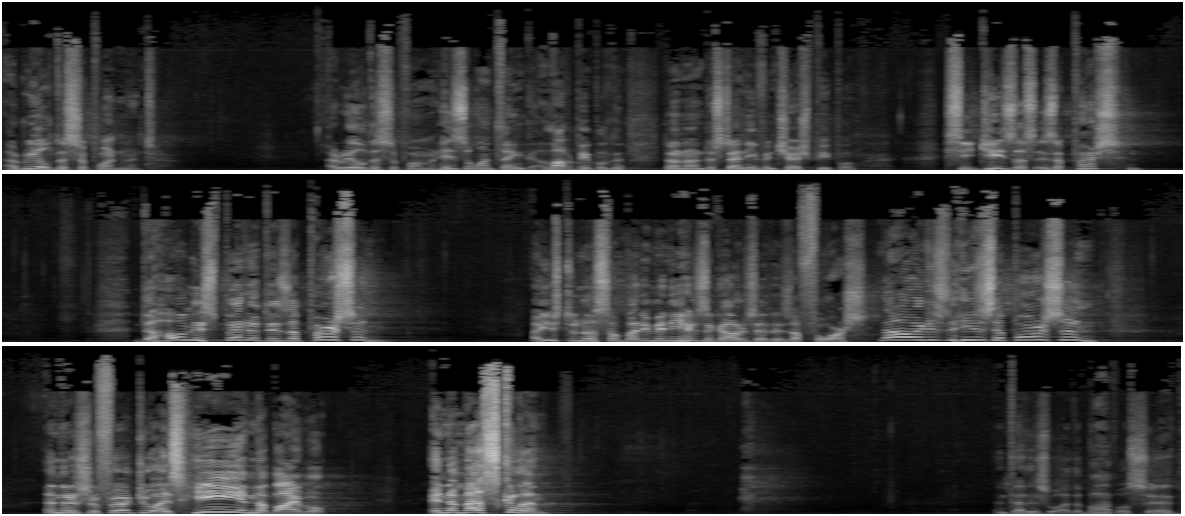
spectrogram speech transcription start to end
a real disappointment. A real disappointment. Here's the one thing a lot of people don't understand, even church people. See, Jesus is a person. The Holy Spirit is a person. I used to know somebody many years ago who said it's a force. No, it is, he's a person. And it's referred to as he in the Bible, in the masculine. And that is why the Bible said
